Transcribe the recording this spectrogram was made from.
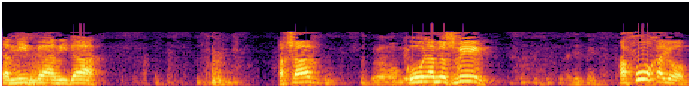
תמיד בעמידה. עכשיו כולם עומדים. כולם יושבים. הפוך היום.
